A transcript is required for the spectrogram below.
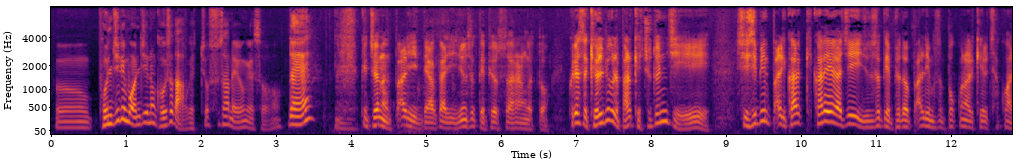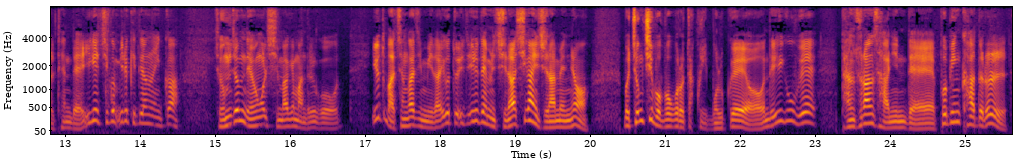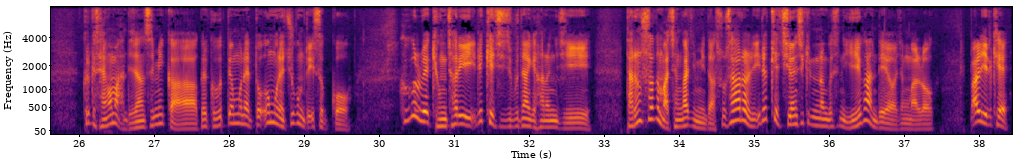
어, 본질이 뭔지는 거기서 나오겠죠 수사 내용에서. 네. 음. 그 저는 빨리 내가까지 이준석 대표 수사라는 것도 그래서 결백을 밝혀주든지 시시비를 빨리 가려야지 이준석 대표도 빨리 무슨 복권할 기회를 찾고 할 텐데 이게 지금 이렇게 되니까 점점 내용을 심하게 만들고 이것도 마찬가지입니다. 이것도 이래 되면 지나 시간이 지나면요. 뭐 정치 보복으로 자꾸 몰 거예요. 근데 이거 왜 단순한 사안인데 법인 카드를 그렇게 사용하면 안 되지 않습니까? 그 그것 때문에 또 의문의 죽음도 있었고 그걸 왜 경찰이 이렇게 지지부진하게 하는지 다른 수사도 마찬가지입니다. 수사를 이렇게 지연시키는 것은 이해가 안 돼요. 정말로 빨리 이렇게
